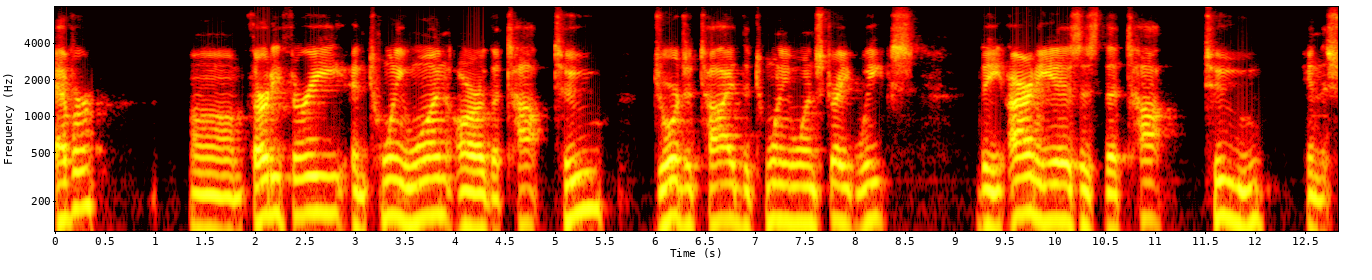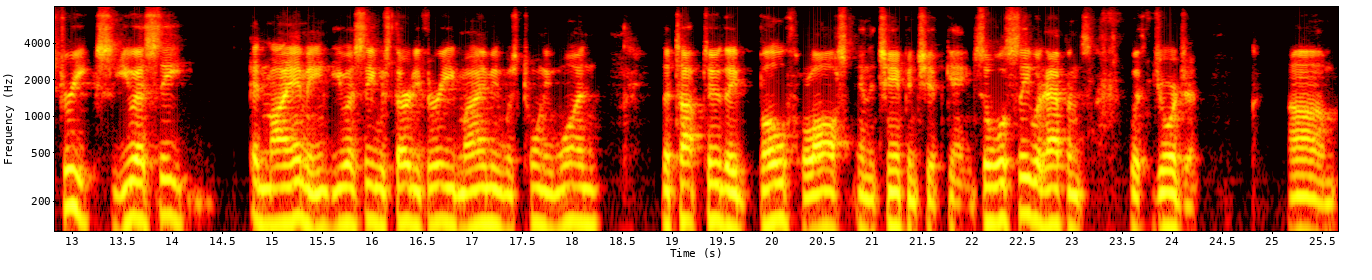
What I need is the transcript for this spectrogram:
ever. Um, 33 and 21 are the top two. Georgia tied the 21 straight weeks. The irony is, is the top two in the streaks, USC and Miami. USC was 33, Miami was 21. The top two, they both lost in the championship game. So we'll see what happens with Georgia. Um,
